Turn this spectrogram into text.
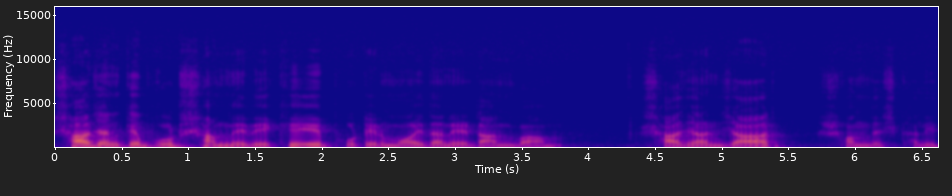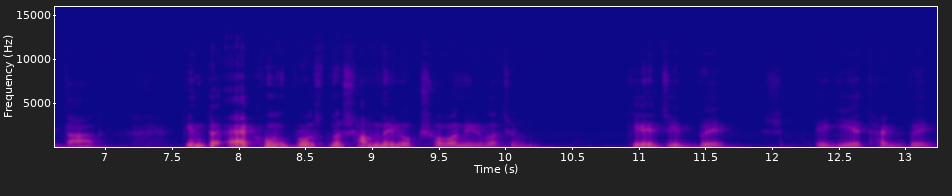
শাহজাহানকে ভোট সামনে রেখে ভোটের ময়দানে ডান বাম। শাহজাহান যার, সন্দেশখালি তার। কিন্তু এখন প্রশ্ন সামনে লোকসভা নির্বাচন। কে জিতবে, এগিয়ে থাকবে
